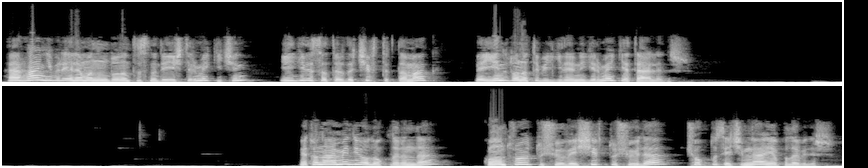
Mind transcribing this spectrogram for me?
Herhangi bir elemanın donatısını değiştirmek için ilgili satırda çift tıklamak ve yeni donatı bilgilerini girmek yeterlidir. Betonarme diyaloglarında kontrol tuşu ve shift tuşuyla çoklu seçimler yapılabilir.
